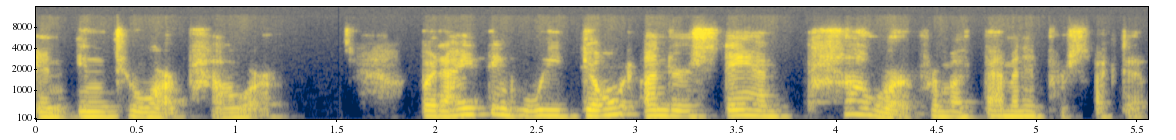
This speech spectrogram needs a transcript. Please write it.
and into our power. But I think we don't understand power from a feminine perspective.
